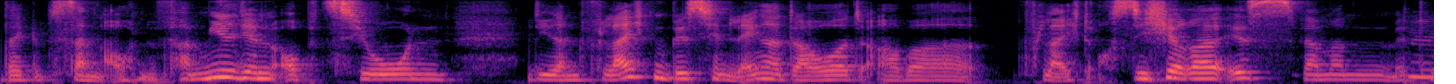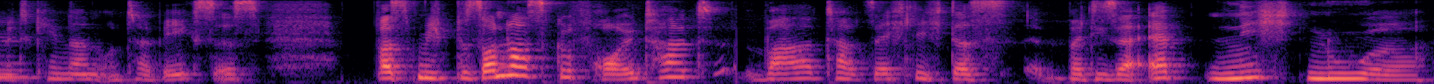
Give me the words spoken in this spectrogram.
da gibt es dann auch eine Familienoption, die dann vielleicht ein bisschen länger dauert, aber vielleicht auch sicherer ist, wenn man mit, hm. mit Kindern unterwegs ist. Was mich besonders gefreut hat, war tatsächlich, dass bei dieser App nicht nur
